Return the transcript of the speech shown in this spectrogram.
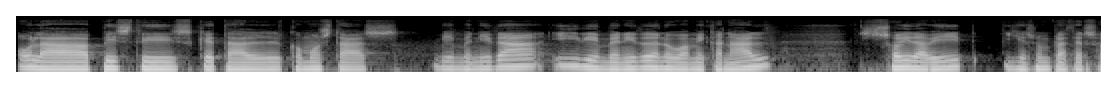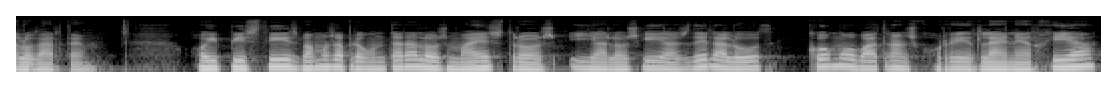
Hola Piscis, ¿qué tal? ¿Cómo estás? Bienvenida y bienvenido de nuevo a mi canal. Soy David y es un placer saludarte. Hoy Piscis vamos a preguntar a los maestros y a los guías de la luz cómo va a transcurrir la energía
